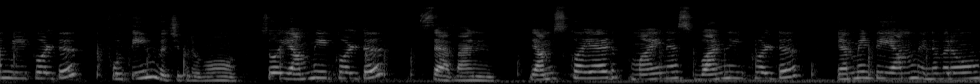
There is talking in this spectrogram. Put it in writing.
m equal to fourteen வச்சுக்கிடுவோம். So m equal to seven m squared minus one equal to m into m என்ன வரும்?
